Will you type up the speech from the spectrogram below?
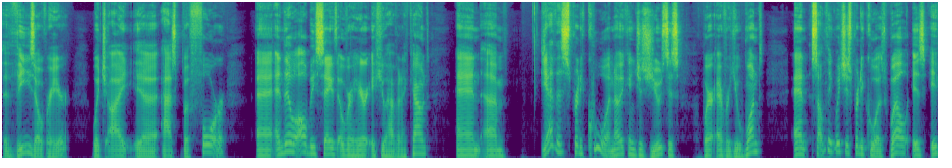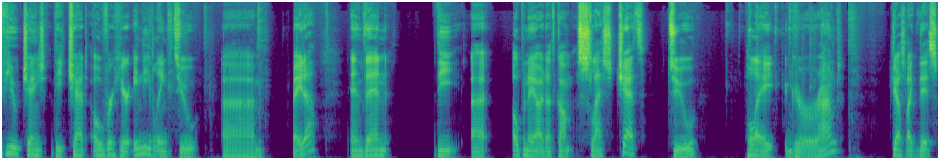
these over here, which I uh, asked before. Uh, and they will all be saved over here if you have an account. And um, yeah, this is pretty cool. And now you can just use this wherever you want. And something which is pretty cool as well is if you change the chat over here in the link to um, beta and then the uh, openai.com slash chat to playground, just like this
